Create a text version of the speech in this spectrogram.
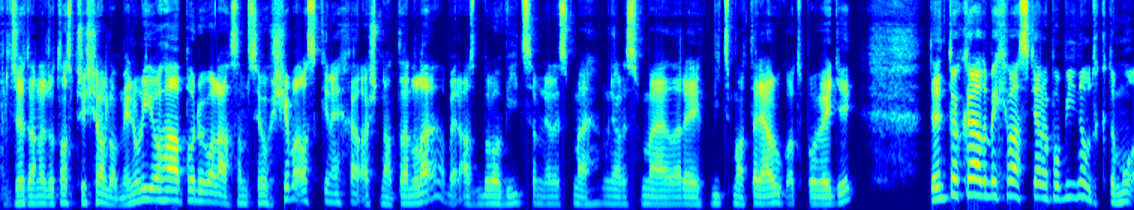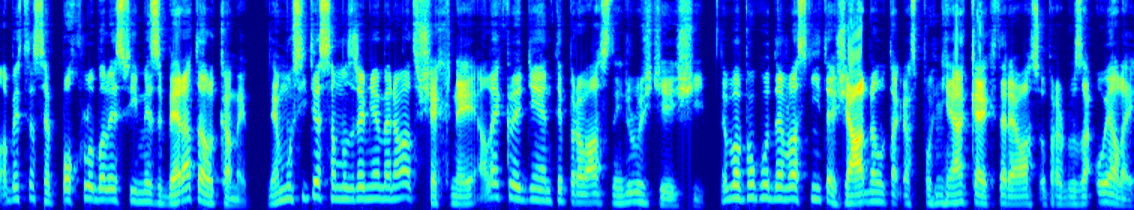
protože ten dotaz přišel do minulého hápodu, ale já jsem si ho šivalsky nechal až na tenhle, aby nás bylo víc a měli jsme, měli jsme tady víc materiálu k odpovědi. Tentokrát bych vás chtěl pobídnout k tomu, abyste se pochlubili svými sběratelkami. Nemusíte samozřejmě jmenovat všechny, ale klidně jen ty pro vás nejdůležitější. Nebo pokud nevlastníte žádnou, tak aspoň nějaké, které vás opravdu zaujaly.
